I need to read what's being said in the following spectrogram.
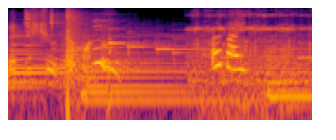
Get to shoot someone. Bye-bye.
